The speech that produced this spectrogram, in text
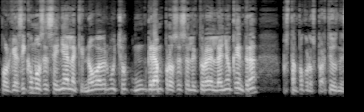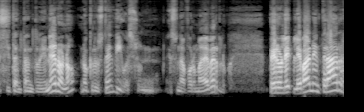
Porque así como se señala que no va a haber mucho, un gran proceso electoral el año que entra, pues tampoco los partidos necesitan tanto dinero, ¿no? ¿No cree usted? Digo, es, un, es una forma de verlo. Pero le, van a entrar,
